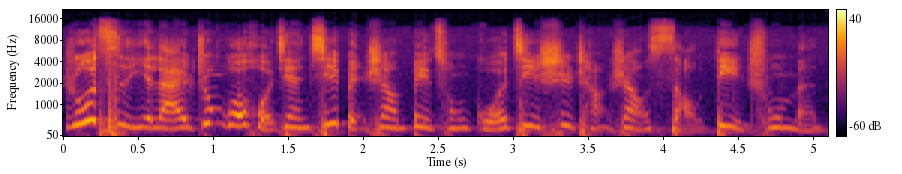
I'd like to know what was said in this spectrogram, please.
如此一来，中国火箭基本上被从国际市场上扫地出门。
